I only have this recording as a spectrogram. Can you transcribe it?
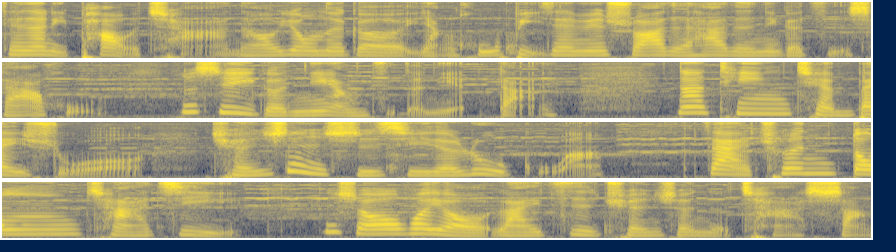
在那里泡茶，然后用那个养壶笔在那边刷着他的那个紫砂壶。那是一个那样子的年代。那听前辈说。全盛时期的鹿谷啊，在春冬茶季，那时候会有来自全省的茶商、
